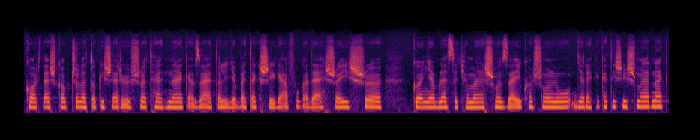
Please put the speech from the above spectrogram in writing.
kortás kapcsolatok is erősödhetnek, ezáltal így a betegség elfogadása is könnyebb lesz, hogyha más hozzájuk hasonló gyerekeket is ismernek.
